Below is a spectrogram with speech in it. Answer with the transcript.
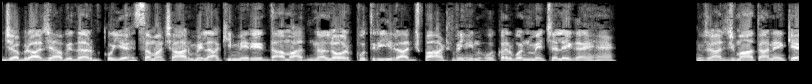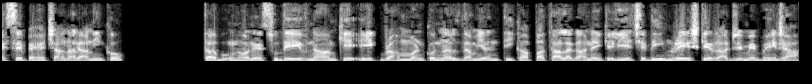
जब राजा विदर्भ को यह समाचार मिला कि मेरे दामाद नल और पुत्री राजपाट विहीन होकर वन में चले गए हैं राजमाता ने कैसे पहचाना रानी को? तब उन्होंने सुदेव नाम के एक ब्राह्मण को नल दमयंती का पता लगाने के लिए चिदीन रेश के राज्य में भेजा।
